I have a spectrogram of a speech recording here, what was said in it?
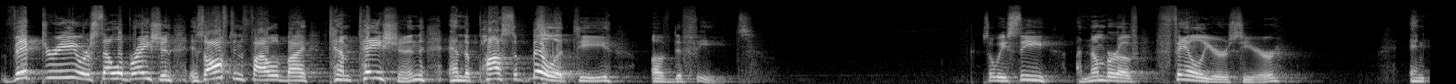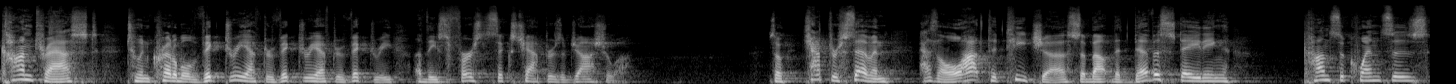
Victory or celebration is often followed by temptation and the possibility of defeat. So we see a number of failures here in contrast to incredible victory after victory after victory of these first six chapters of Joshua. So, chapter 7 has a lot to teach us about the devastating consequences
